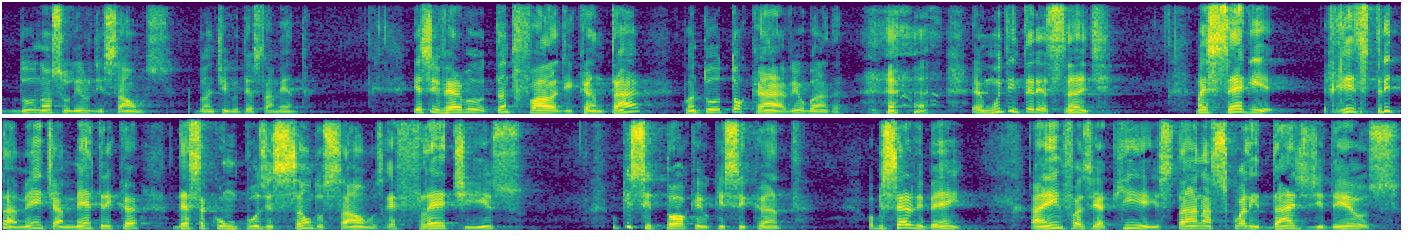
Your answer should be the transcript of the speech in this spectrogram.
do nosso livro de Salmos, do Antigo Testamento. Esse verbo tanto fala de cantar quanto tocar, viu, banda? é muito interessante, mas segue restritamente a métrica dessa composição dos salmos, reflete isso o que se toca e o que se canta. Observe bem, a ênfase aqui está nas qualidades de Deus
